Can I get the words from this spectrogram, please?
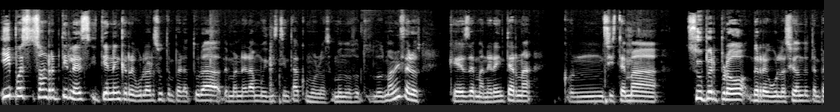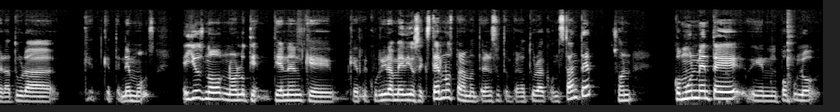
Y pues son reptiles y tienen que regular su temperatura de manera muy distinta como lo hacemos nosotros los mamíferos, que es de manera interna, con un sistema super pro de regulación de temperatura que, que tenemos. Ellos no, no lo tienen, tienen que, que recurrir a medios externos para mantener su temperatura constante. Son comúnmente en el pópulo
